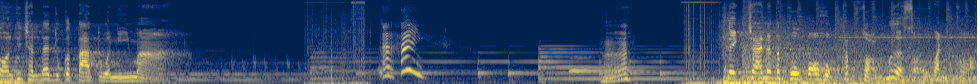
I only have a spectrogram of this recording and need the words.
ตอนที่ฉันได้ตุ๊กตาตัวนี้มาอะให้ฮะเด็กชายนัทพงศ์ป .6 ทับ2เมื่อ2วันก่อน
